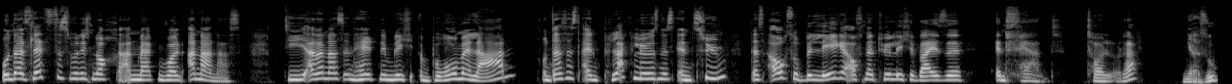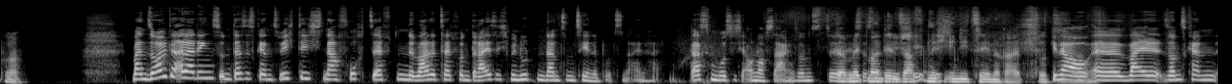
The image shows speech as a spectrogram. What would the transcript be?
Und als letztes würde ich noch anmerken wollen, Ananas. Die Ananas enthält nämlich Bromelan und das ist ein plaquelösendes Enzym, das auch so Belege auf natürliche Weise entfernt. Toll, oder? ja, super. Man sollte allerdings, und das ist ganz wichtig, nach Fruchtsäften eine Wartezeit von 30 Minuten dann zum Zähneputzen einhalten. Das muss ich auch noch sagen, sonst äh, Damit man den Saft schädlich. nicht in die Zähne reibt. Sozusagen. Genau, äh, weil sonst kann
